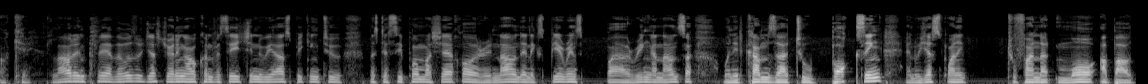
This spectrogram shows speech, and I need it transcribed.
Okay, loud and clear. Those who are just joining our conversation, we are speaking to Mr. Sipho Mashego, a renowned and experienced ring announcer when it comes uh, to boxing, and we just wanted to find out more about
